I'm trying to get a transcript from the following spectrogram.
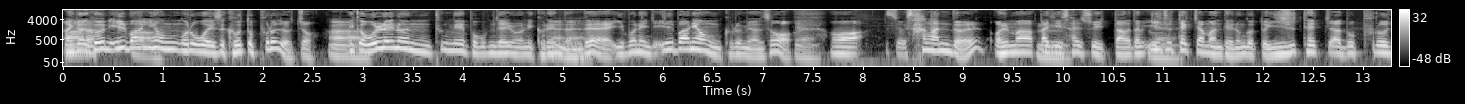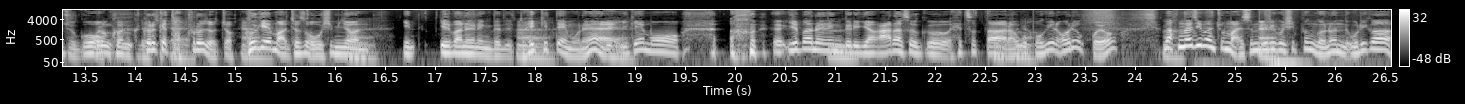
아니, 그러니까 그건 일반형으로 어. 해서 그것도 풀어줬죠. 어. 그러니까 원래는 특례 보금자리론이 그랬는데 네. 이번에 이제 일반형 그러면서 예. 어 상한들 얼마까지 음. 살수 있다. 그다음에 예. 2주택자만 되는 것도 2주택자도 풀어주고 그렇게 다 예. 풀어줬죠. 예. 거기에 맞춰서 50년 예. 일반 은행들도 예. 했기 때문에 예. 이게 뭐 일반 은행들이 음. 그냥 알아서 그 했었다라고 그렇군요. 보기는 어렵고요. 음. 한 가지만 좀 말씀드리고 싶은 거는 우리가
